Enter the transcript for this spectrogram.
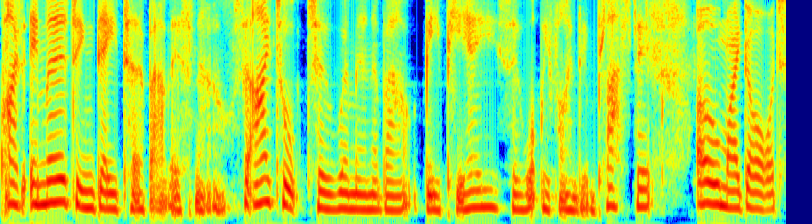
quite emerging data about this now. So I talk to women about BPA, so what we find in plastics. Oh my God.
